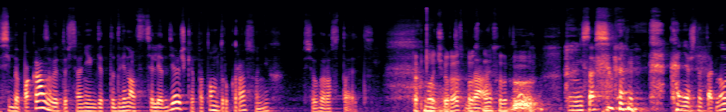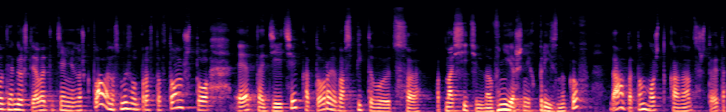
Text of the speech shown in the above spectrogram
себя показывает, то есть они где-то 12 лет девочки, а потом вдруг раз у них все вырастает. Так ночью вот, раз проснулся. Да. Так... Ну, не совсем, конечно, так. Но вот я говорю, что я в этой теме немножко плаваю, но смысл просто в том, что это дети, которые воспитываются относительно внешних признаков, да, а потом может оказаться, что это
